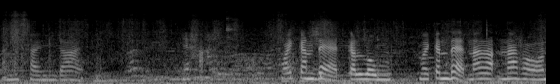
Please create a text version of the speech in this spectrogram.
อันนี้ใช้ไม่ได้เนี่ยค่ะ ไว้กันแดดกันลม ไว้กันแดดหน้าหน้าร้อน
